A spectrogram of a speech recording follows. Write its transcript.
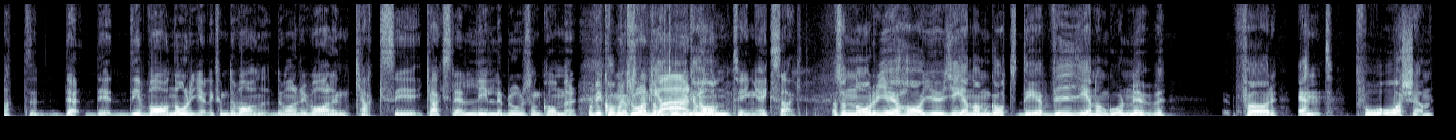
att det, det, det var Norge. Liksom. Det, var, det var en rival, en kaxig, kaxig lillebror som kommer Och vi kommer och tror att de är olika håll. någonting. Exakt. Alltså Norge har ju genomgått det vi genomgår nu för ett, Mm. Två år sedan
